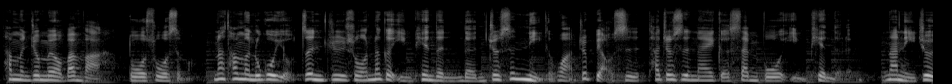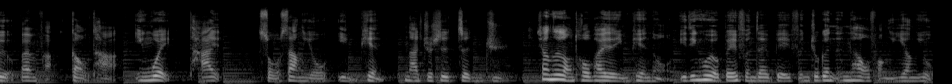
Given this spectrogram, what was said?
他们就没有办法多说什么。那他们如果有证据说那个影片的人就是你的话，就表示他就是那个散播影片的人，那你就有办法告他，因为他手上有影片，那就是证据。像这种偷拍的影片哦，一定会有备份再备份，就跟 N 号房一样，有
